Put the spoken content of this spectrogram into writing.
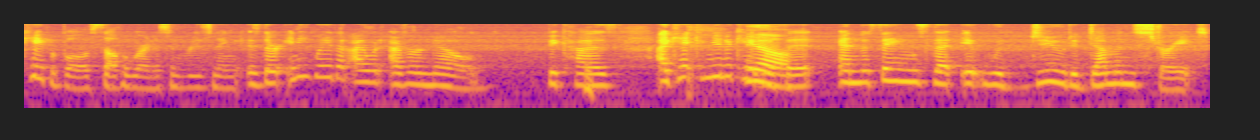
capable of self awareness and reasoning, is there any way that I would ever know? Because I can't communicate Yeah. with it, and the things that it would do to demonstrate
